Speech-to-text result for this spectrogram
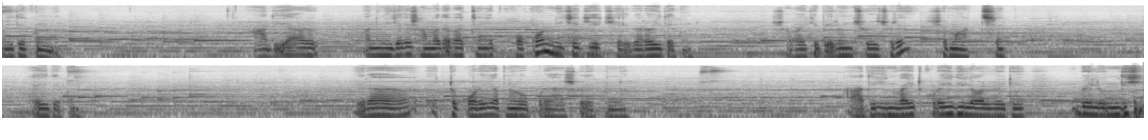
ওই দেখুন না আদি আর মানে নিজেকে সামলাতে পারছেন যে কখন নিচে গিয়ে খেলবে। আর ওই দেখুন, সবাইকে বেলুন ছুঁড়ে ছুঁড়ে সে মারছে। এই দেখুন। এরা একটু পরেই আপনার ওপরে আসবে, দেখুন না। আদি ইনভাইট করেই দিল অলরেডি বেলুন দিয়ে।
